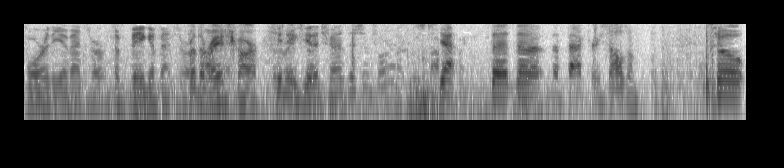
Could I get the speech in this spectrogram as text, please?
for the Aventador, the big Aventador For the race car. Can you get a transmission for us? Stop Yeah, the, the, the factory sells them. So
